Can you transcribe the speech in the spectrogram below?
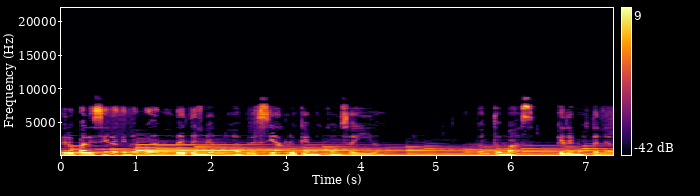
Pero pareciera que no podemos detenernos a apreciar lo que hemos conseguido. ¿Cuánto más queremos tener?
